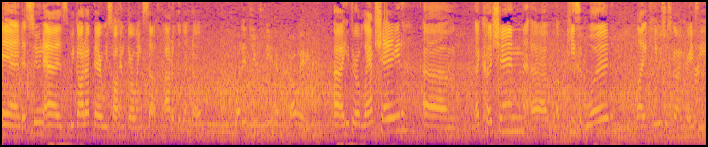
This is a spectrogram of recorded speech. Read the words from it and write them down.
and as soon as we got up there, we saw him throwing stuff out of the window. What did you see him throwing? Uh, he threw a lampshade, um, a cushion, uh, a piece of wood. Like, he was just going crazy.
